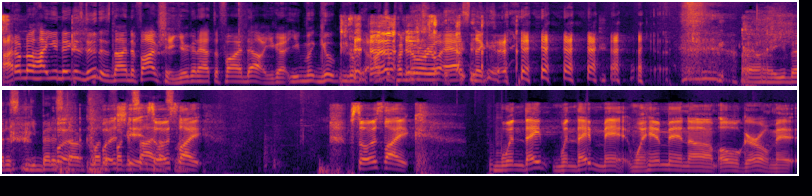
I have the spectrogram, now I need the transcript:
I don't know how you niggas do this nine to five shit. You're gonna have to find out. You got you you, you entrepreneurial ass nigga. uh, you better you better start but, but motherfucking shit, side so it's hustling. like so it's like when they when they met when him and um old girl met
